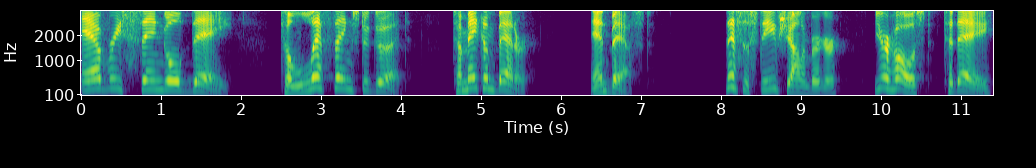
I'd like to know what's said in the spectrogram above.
every single day to lift things to good, to make them better and best. This is Steve Shallenberger, your host today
